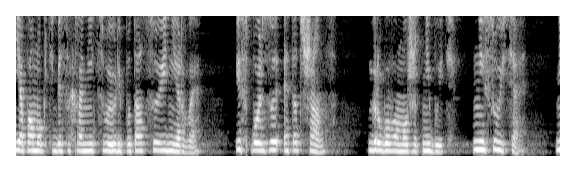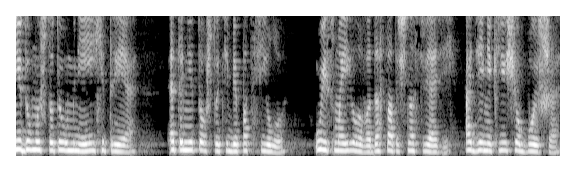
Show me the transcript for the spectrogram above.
я помог тебе сохранить свою репутацию и нервы. Используй этот шанс. Другого может не быть. Не суйся. Не думай, что ты умнее и хитрее. Это не то, что тебе под силу. У Исмаилова достаточно связей, а денег еще больше.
